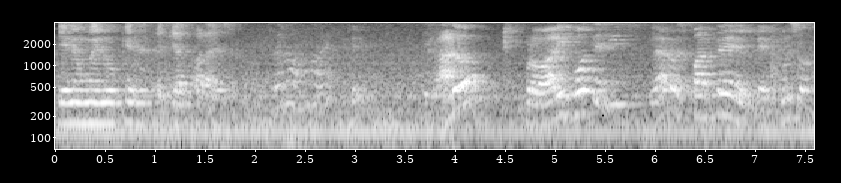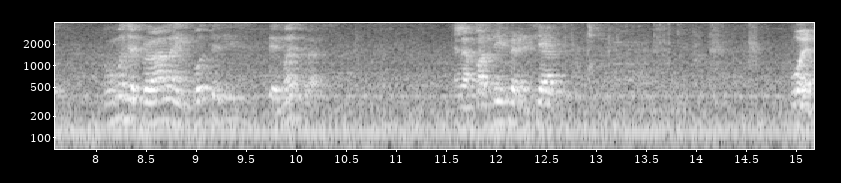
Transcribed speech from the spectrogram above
tiene un menú que es especial para eso. Bueno, vamos a ver. Claro, probar hipótesis, claro, es parte del, del curso. ¿Cómo se prueban las hipótesis de muestras? En la parte diferencial. Bueno.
